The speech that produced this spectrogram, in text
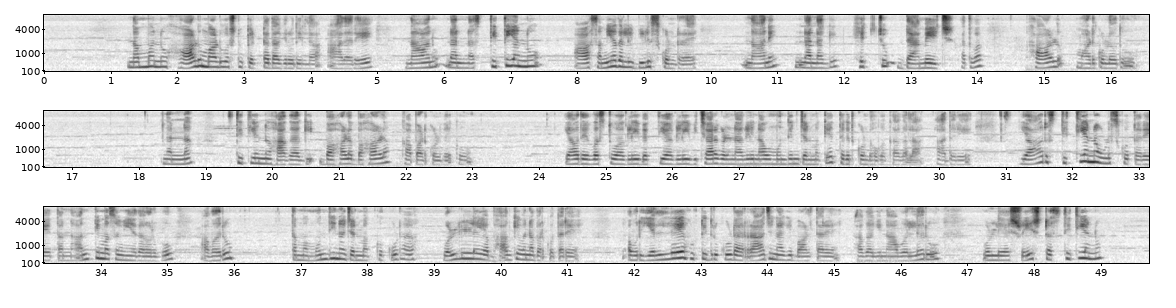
ನಮ್ಮನ್ನು ಹಾಳು ಮಾಡುವಷ್ಟು ಕೆಟ್ಟದಾಗಿರುವುದಿಲ್ಲ. ಆದರೆ ನಾನು ನನ್ನ ಸ್ಥಿತಿಯನ್ನು ಆ ಸಮಯದಲ್ಲಿ ಬೀಳಿಸ್ಕೊಂಡ್ರೆ ನಾನೇ ನನಗೆ ಹೆಚ್ಚು ಡ್ಯಾಮೇಜ್ ಅಥವಾ ಹಾಳು ಮಾಡಿಕೊಳ್ಳೋದು. ನನ್ನ ಸ್ಥಿತಿಯನ್ನು ಹಾಗಾಗಿ ಬಹಳ ಬಹಳ ಕಾಪಾಡಿಕೊಳ್ಬೇಕು. ಯಾವುದೇ ವಸ್ತು ಆಗಲಿ, ವ್ಯಕ್ತಿ ಆಗಲಿ, ವಿಚಾರಗಳನ್ನಾಗಲಿ ನಾವು ಮುಂದಿನ ಜನ್ಮಕ್ಕೆ ತೆಗೆದುಕೊಂಡು ಹೋಗೋಕ್ಕಾಗಲ್ಲ. ಆದರೆ ಯಾರು ಸ್ಥಿತಿಯನ್ನು ಉಳಿಸ್ಕೋತಾರೆ ತನ್ನ ಅಂತಿಮ ಸಮಯದವರೆಗೂ, ಅವರು ತಮ್ಮ ಮುಂದಿನ ಜನ್ಮಕ್ಕೂ ಕೂಡ ಒಳ್ಳೆಯ ಭಾಗ್ಯವನ್ನು ಬರ್ಕೋತಾರೆ. ಅವರು ಎಲ್ಲೇ ಹುಟ್ಟಿದರೂ ಕೂಡ ರಾಜನಾಗಿ ಬಾಳ್ತಾರೆ. ಹಾಗಾಗಿ ನಾವೆಲ್ಲರೂ ಒಳ್ಳೆಯ ಶ್ರೇಷ್ಠ ಸ್ಥಿತಿಯನ್ನು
